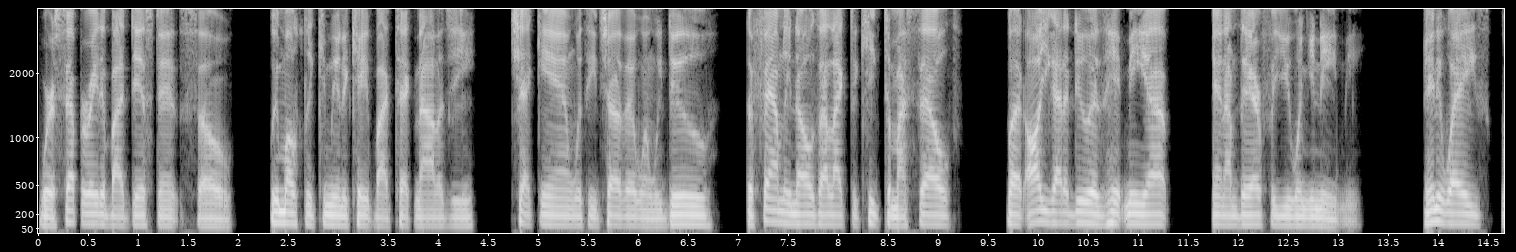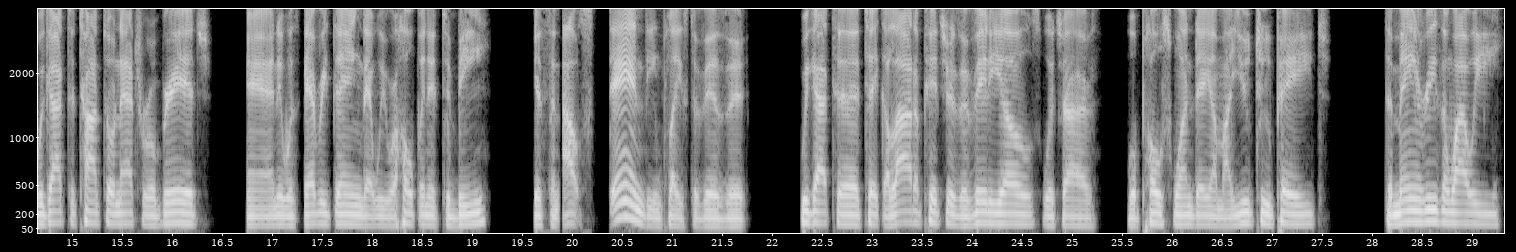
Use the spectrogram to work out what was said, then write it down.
We're separated by distance, so we mostly communicate by technology, check in with each other when we do. The family knows I like to keep to myself, but all you got to do is hit me up and I'm there for you when you need me. Anyways, we got to Tonto Natural Bridge and it was everything that we were hoping it to be. It's an outstanding place to visit. We got to take a lot of pictures and videos, which I will post one day on my YouTube page. The main reason why we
